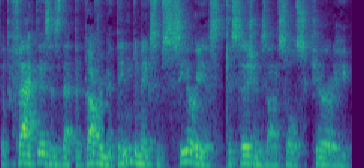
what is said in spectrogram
But the fact is, is that the government they need to make some serious decisions on Social Security,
